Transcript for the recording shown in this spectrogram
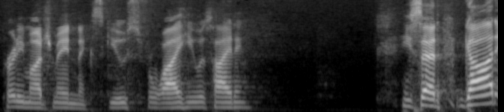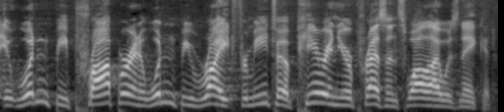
pretty much made an excuse for why he was hiding. He said, God, it wouldn't be proper and it wouldn't be right for me to appear in your presence while I was naked.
